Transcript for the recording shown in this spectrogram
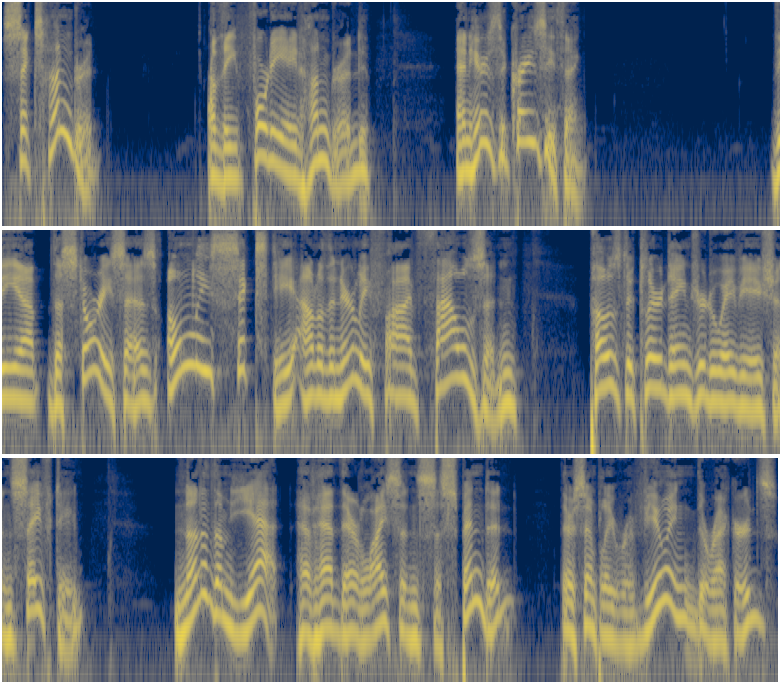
600 of the 4,800. And here's the crazy thing. The, uh, the story says only 60 out of the nearly 5,000 posed a clear danger to aviation safety. None of them yet have had their license suspended. They're simply reviewing the records.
